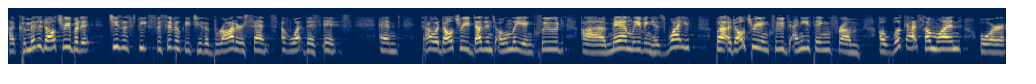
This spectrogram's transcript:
uh, commit adultery, but it, Jesus speaks specifically to the broader sense of what this is. And how adultery doesn't only include a man leaving his wife, but adultery includes anything from a look at someone or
